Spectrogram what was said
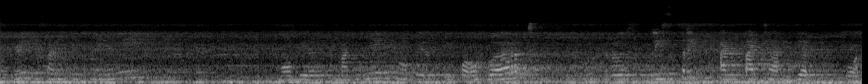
Oke. Ini Nissan Kicks-nya ini mobil maksudnya ini mobil e-power terus listrik tanpa charger. Wah.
